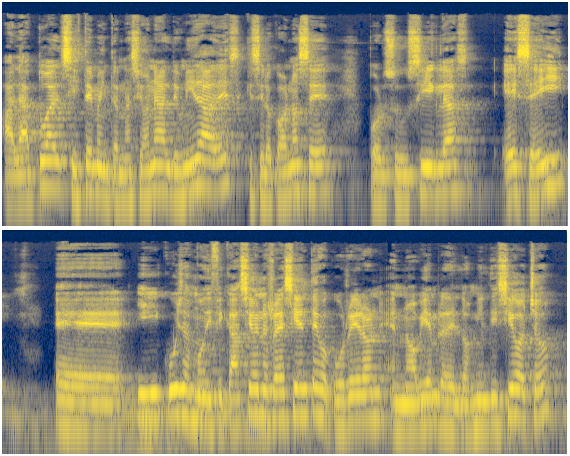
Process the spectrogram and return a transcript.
al actual sistema internacional de unidades, que se lo conoce por sus siglas SI, eh, y cuyas modificaciones recientes ocurrieron en noviembre del 2018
